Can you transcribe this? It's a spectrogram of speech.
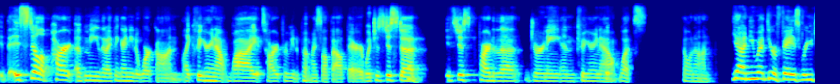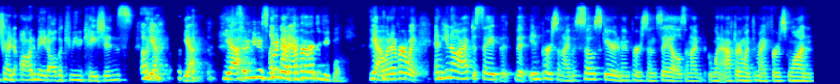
is still a part of me that I think I need to work on, like figuring out why it's hard for me to put myself out there, which is just a it's just part of the journey and figuring out what's going on. Yeah, and you went through a phase where you tried to automate all the communications. Oh yeah, yeah, yeah. so you just like wouldn't whatever, have to talk to people. yeah, whatever way. And you know, I have to say that that in person, I was so scared of in person sales, and I went after I went through my first one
